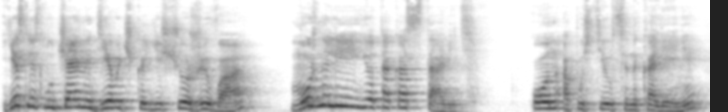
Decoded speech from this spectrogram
Если случайно девочка еще жива, можно ли ее так оставить? Он опустился на колени,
